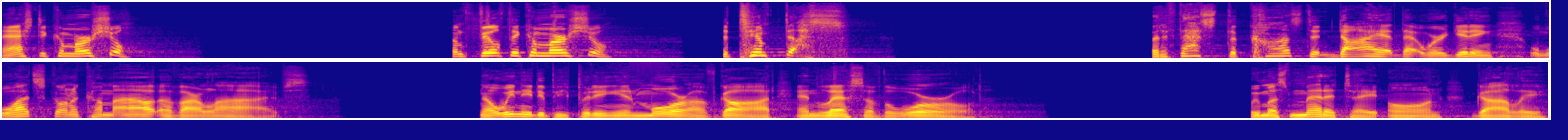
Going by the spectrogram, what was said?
nasty commercial some filthy commercial to tempt us. But if that's the constant diet that we're getting, what's going to come out of our lives? No, we need to be putting in more of God and less of the world. We must meditate on godly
